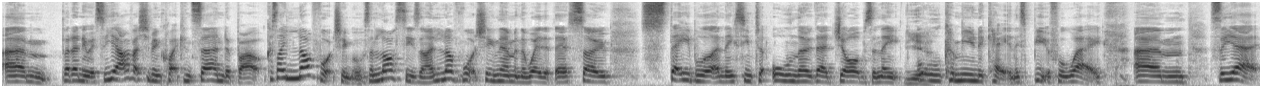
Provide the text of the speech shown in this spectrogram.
Um, but anyway, so yeah, I've actually been quite concerned about because I love watching Wolves, and last season I love watching them in the way that they're so stable and they seem to all know their jobs and they Yeah. all communicate in this beautiful way. Um, so yeah,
